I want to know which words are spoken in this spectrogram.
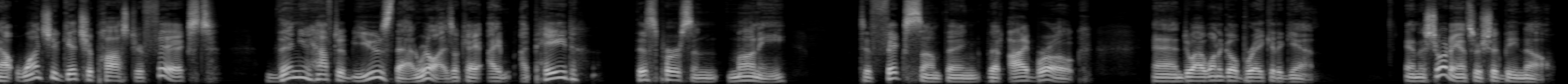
Now, once you get your posture fixed, then you have to use that and realize, okay, I I paid this person money to fix something that I broke, and do I want to go break it again? And the short answer should be no.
